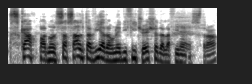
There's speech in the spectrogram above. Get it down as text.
scappa, non sa, salta via da un edificio, esce dalla finestra.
